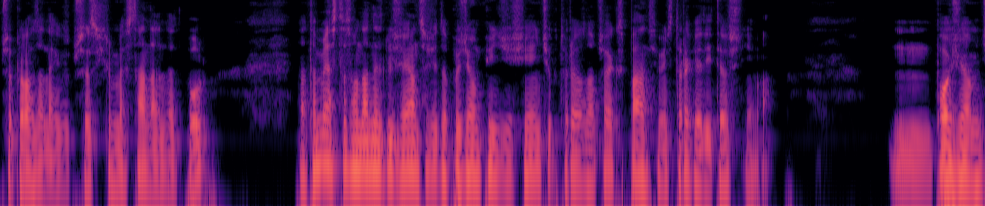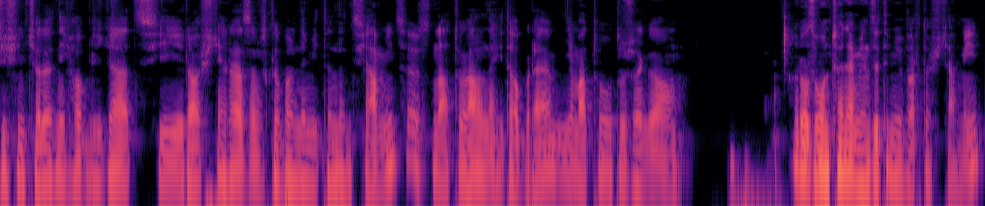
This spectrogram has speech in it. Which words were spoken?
przeprowadzonych przez firmę Standard Poor. Natomiast to są dane zbliżające się do poziomu 50, które oznacza ekspansję, więc tragedii też nie ma. Mm, poziom dziesięcioletnich obligacji rośnie razem z globalnymi tendencjami, co jest naturalne i dobre. Nie ma tu dużego rozłączenia między tymi wartościami.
